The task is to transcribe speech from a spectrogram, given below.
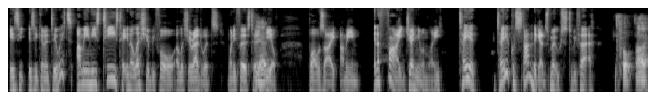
is he? Is he going to do it? I mean, he's teased hitting Alisha before, Alisha Edwards, when he first turned Yeah. heel. But I was like, I mean, in a fight, genuinely, Taya Taya could stand against Moose. To be fair, But, aye,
